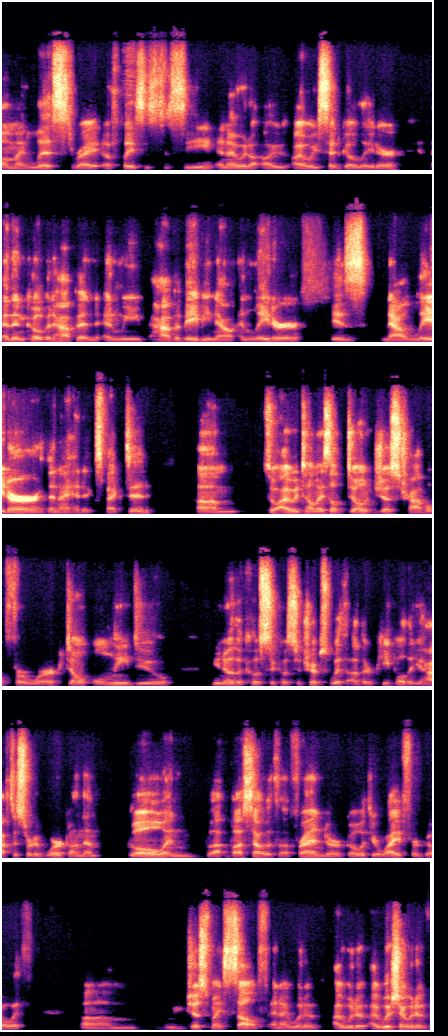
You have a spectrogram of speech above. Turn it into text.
on my list, right, of places to see, and I would I, I always said go later. And then COVID happened, and we have a baby now, and later is now later than I had expected. Um, so I would tell myself, don't just travel for work. Don't only do, you know, the Coast to Costa trips with other people that you have to sort of work on them. Go and bu- bust out with a friend, or go with your wife, or go with um, just myself. And I would have, I would have, I wish I would have,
